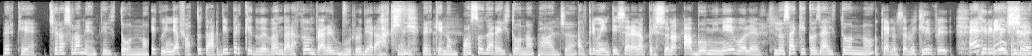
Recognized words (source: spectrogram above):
perché c'era solamente il tonno. E quindi ha fatto tardi perché doveva andare a comprare il burro di arachidi. Perché non posso dare il tonno a Page. Altrimenti sarai una persona abominevole. Lo sai che cos'è il tonno? Ok, non serve che, ripe- È che pesce!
